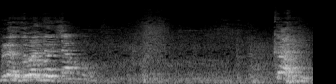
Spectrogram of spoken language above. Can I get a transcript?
Bila tu đi, Kan.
